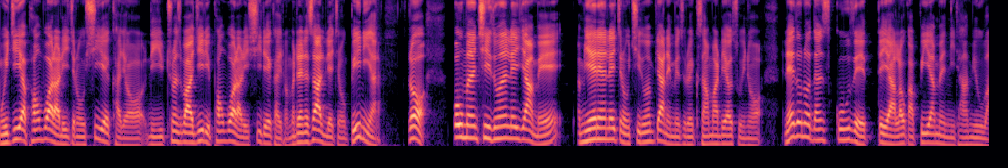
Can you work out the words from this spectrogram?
ငွေကြီးကဖောင်းပွားတာတွေကျွန်တော်ရှိတဲ့ခါကျတော့ဒီ transfer ကြီးတွေဖောင်းပွားတာတွေရှိတဲ့ခါကျတော့မတန်တဆတွေလည်းကျွန်တော်ပေးနေရတာဆိုတော့ပုံမှန်ခြေသွမ်းလေးရမယ်အမြဲတမ်းလဲကျွန်တော်ခြေသွမ်းပြနိုင်မယ်ဆိုတဲ့ကစားမတယောက်ဆိုရင်တော့အနည်းဆုံးတော့တန်း90 100လောက်ကပေးရမယ့်အနေအထားမျိုးပါ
